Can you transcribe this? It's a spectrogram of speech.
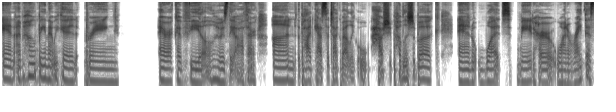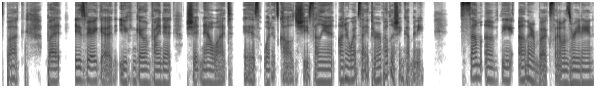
And I'm hoping that we could bring Erica Veal, who is the author, on the podcast to talk about like how she published a book and what made her want to write this book. But it is very good. You can go and find it. Shit Now What is what it's called. She's selling it on her website through her publishing company. Some of the other books I was reading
